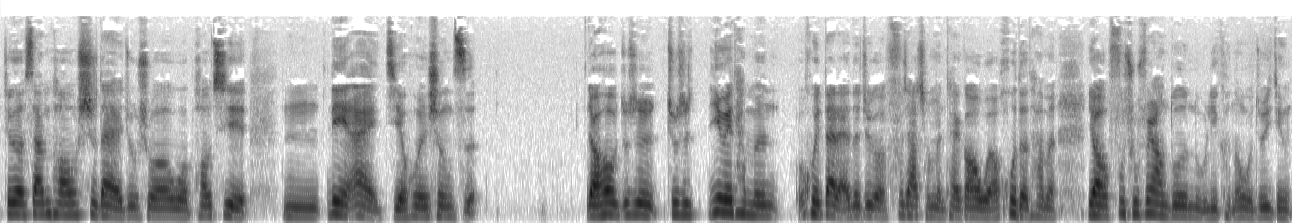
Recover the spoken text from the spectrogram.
这个三抛世代就是说我抛弃嗯恋爱、结婚、生子，然后就是就是因为他们会带来的这个附加成本太高，我要获得他们要付出非常多的努力，可能我就已经。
